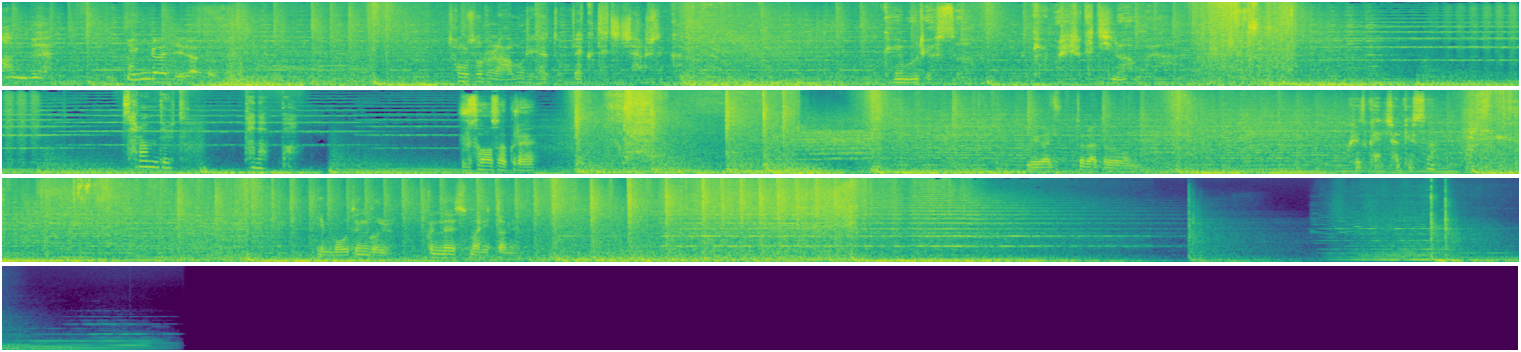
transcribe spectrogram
안 돼. 인간이라도. 청소를 아무리 해도 깨끗해지지 않으니까. 괴물이었어. 괴물이 이렇게 진화한 거야. 사람들도 다 나빠. 무서워서 그래. 네가 죽더라도 그래도 괜찮겠어? 이 모든 걸 끝낼 수만 있다면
